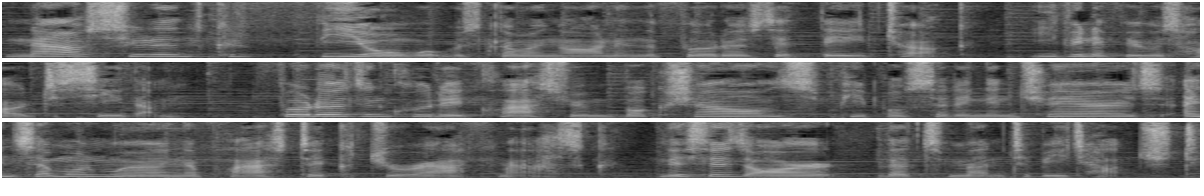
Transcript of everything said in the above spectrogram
Now students could feel what was going on in the photos that they took, even if it was hard to see them. Photos included classroom bookshelves, people sitting in chairs, and someone wearing a plastic giraffe mask. This is art that's meant to be touched.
